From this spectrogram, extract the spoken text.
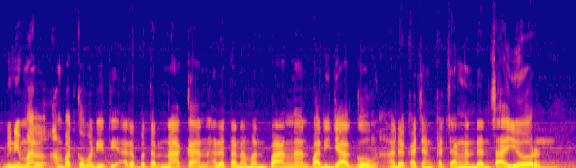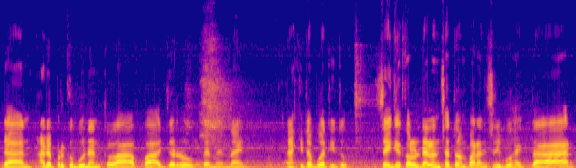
Minimal empat komoditi. Ada peternakan, ada tanaman pangan, padi jagung, ada kacang-kacangan dan sayur, Hmm. dan ada perkebunan kelapa, jeruk, dan lain-lain. Nah, kita buat itu. Sehingga kalau dalam satu hamparan 1000 hektar,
